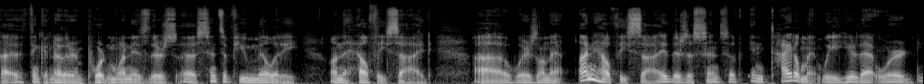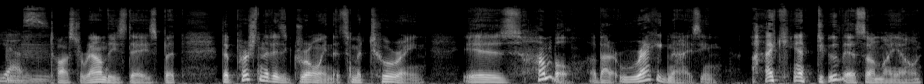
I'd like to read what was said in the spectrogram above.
I think another important one is there's a sense of humility on the healthy side, uh, whereas on that unhealthy side, there's a sense of entitlement. We hear that word Yes. tossed around these days, but the person that is growing, that's maturing, is humble about it, recognizing. I can't do this on my own.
